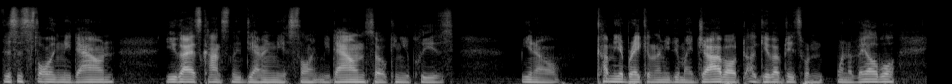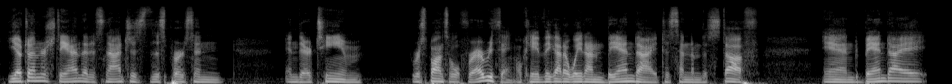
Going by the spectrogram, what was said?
this is slowing me down. You guys constantly damning me is slowing me down. So can you please, you know, cut me a break and let me do my job. I'll, I'll give updates when when available. You have to understand that it's not just this person and their team responsible for everything. Okay, they got to wait on Bandai to send them the stuff and Bandai,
